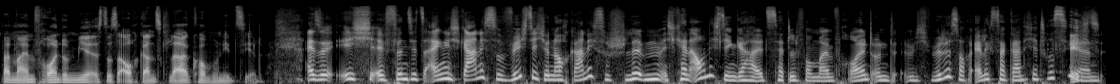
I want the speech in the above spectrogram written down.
bei meinem Freund und mir ist das auch ganz klar kommuniziert. Also ich finde es jetzt eigentlich gar nicht so wichtig und auch gar nicht so schlimm. Ich kenne auch nicht den Gehaltszettel von meinem Freund und mich würde es auch ehrlich gesagt gar nicht interessieren. Echt?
